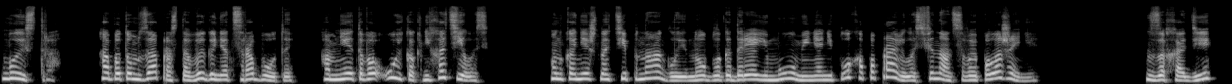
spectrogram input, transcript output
Быстро. А потом запросто выгонят с работы, а мне этого ой как не хотелось. Он, конечно, тип наглый, но благодаря ему у меня неплохо поправилось финансовое положение. «Заходи».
